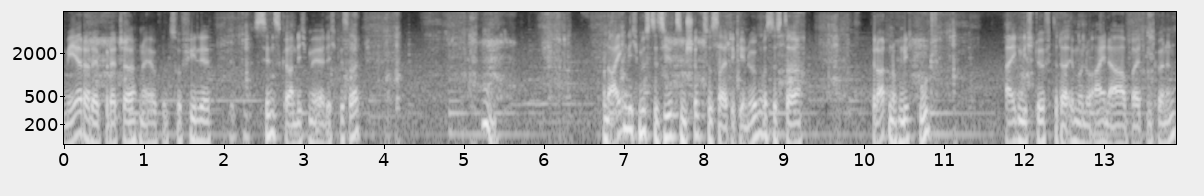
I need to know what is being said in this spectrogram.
mehrere Bretter. Naja gut, so viele sind es gar nicht mehr, ehrlich gesagt. Hm. Und eigentlich müsste sie jetzt einen Schritt zur Seite gehen. Irgendwas ist da gerade noch nicht gut. Eigentlich dürfte da immer nur einer arbeiten können.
